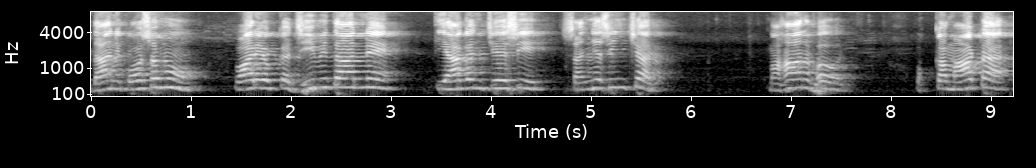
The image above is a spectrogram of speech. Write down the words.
దానికోసము వారి యొక్క జీవితాన్నే త్యాగం చేసి సన్యసించారు. మహానుభావులు. ఒక్క మాట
